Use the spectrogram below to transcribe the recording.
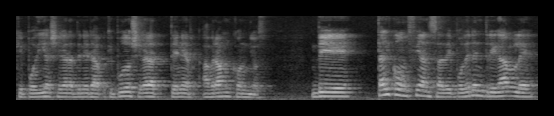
que podía llegar a tener, que pudo llegar a tener Abraham con Dios de tal confianza de poder entregarle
